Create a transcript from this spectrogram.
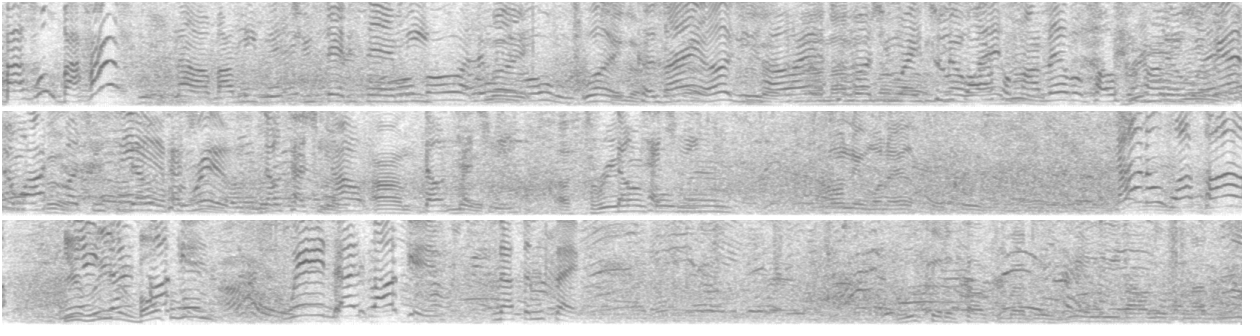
By who? By her? Nah, by me, bitch. You steady saying me. But what? Because I ain't ugly, ho. I ain't too much. You ain't too far from my level, poker. know She better watch what you saying, Don't touch for real. me. Don't touch me. Um, Don't touch me. A Don't three-month-old touch me. I don't even want to answer a question. No, don't walk off. We You're ain't leaving both of them? We ain't done talking. Nothing to say. We could have talked about this. We didn't need all this in our business.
